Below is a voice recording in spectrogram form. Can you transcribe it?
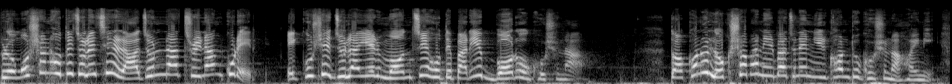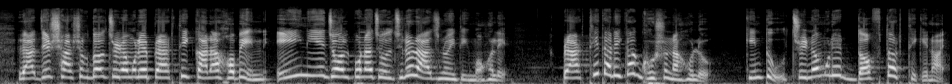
প্রমোশন হতে চলেছে রাজন্নাথ তৃণাঙ্কুরের। একুশে জুলাইয়ের মঞ্চে হতে পারে বড় ঘোষণা। তখনও লোকসভা নির্বাচনের নির্ঘণ্ট ঘোষণা হয়নি। রাজ্যের শাসক দল তৃণমূলের প্রার্থী কারা হবেন, এই নিয়ে জল্পনা চলছিল রাজনৈতিক মহলে। প্রার্থী তালিকা ঘোষণা হলো, কিন্তু তৃণমূলের দফতর থেকে নয়।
